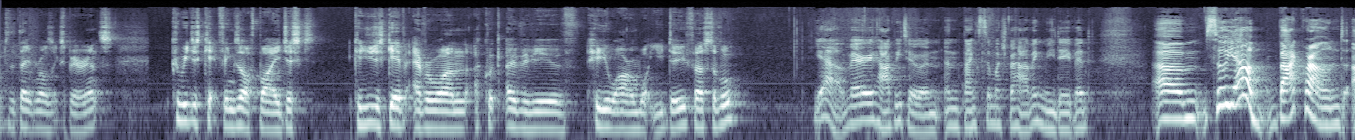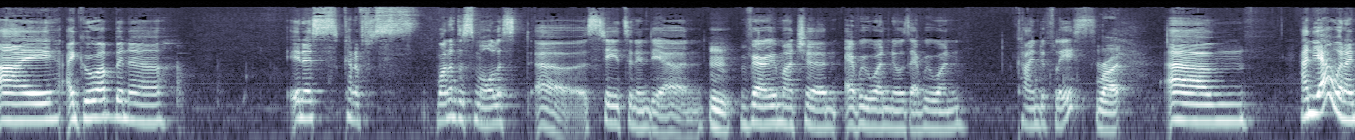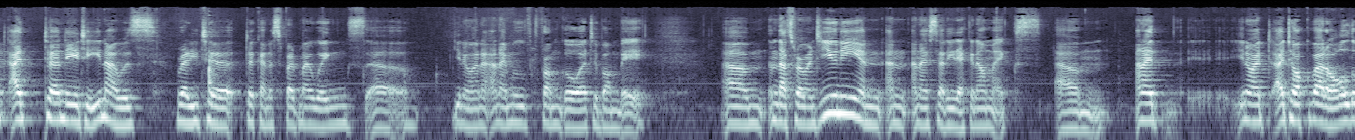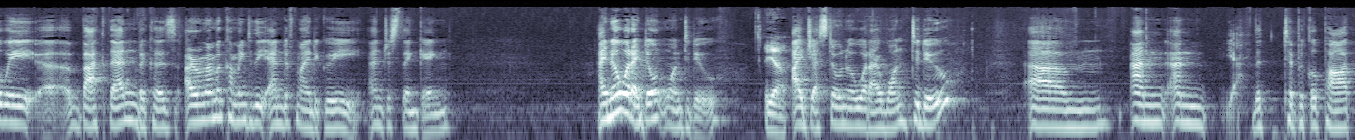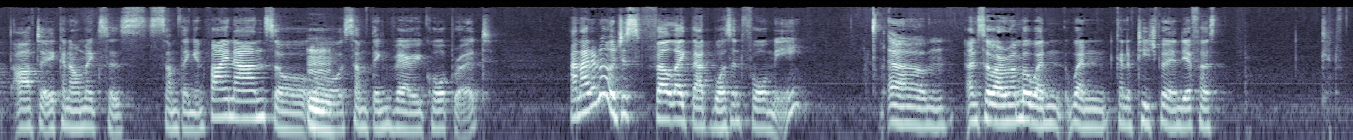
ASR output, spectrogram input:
welcome to the Dave Rolls Experience. Could we just kick things off by just can you just give everyone a quick overview of who you are and what you do first of all? Yeah, very happy to, and, and thanks so much for having me, David. Um, so yeah, background. I I grew up in a in a kind of one of the smallest uh, states in India, and mm. very much an everyone knows everyone kind of place. Right. Um, and yeah, when I, I turned eighteen, I was ready to to kind of spread my wings. Uh, you know, and, and I moved from Goa to Bombay. Um, and that's where I went to uni and, and, and I studied economics. Um, and I, you know, I, I talk about all the way uh, back then because I remember coming to the end of my degree and just thinking, I know what I don't want to do. Yeah. I just don't know what I want to do. Um, and and yeah, the typical path after economics is something in finance or, mm. or something very corporate. And I don't know, it just felt like that wasn't for me. Um, and so I remember when when kind of Teach for India first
